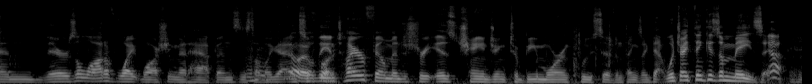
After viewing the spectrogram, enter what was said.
and there's a lot of whitewashing that happens and stuff mm-hmm. like that. No, and oh, so the course. entire film industry is changing to be more inclusive and things like that which i think is amazing. Mm-hmm.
